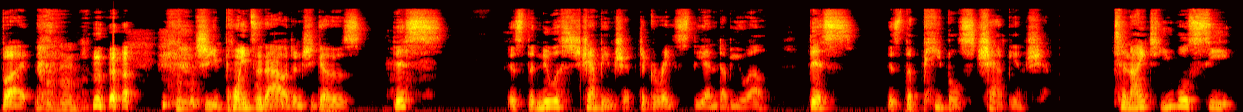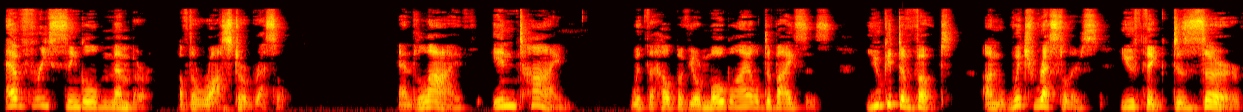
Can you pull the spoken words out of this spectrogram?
But mm-hmm. she points it out and she goes, "This is the newest championship to grace the NWL. This is the People's Championship. Tonight you will see every single member of the roster wrestle. And live, in time, with the help of your mobile devices, you get to vote on which wrestlers you think deserve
